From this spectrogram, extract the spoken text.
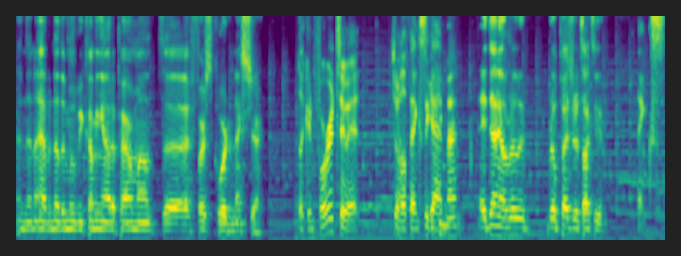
and then I have another movie coming out at Paramount uh, first quarter next year. Looking forward to it. Joel, thanks again. Thank you, Hey, Daniel, really, real pleasure to talk to you. Thanks.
